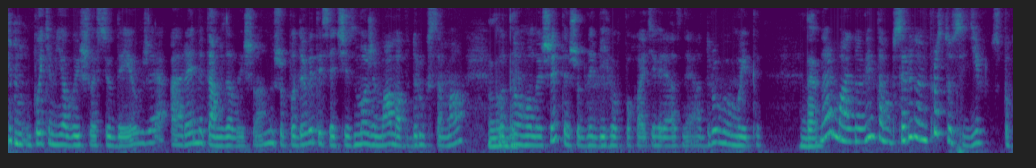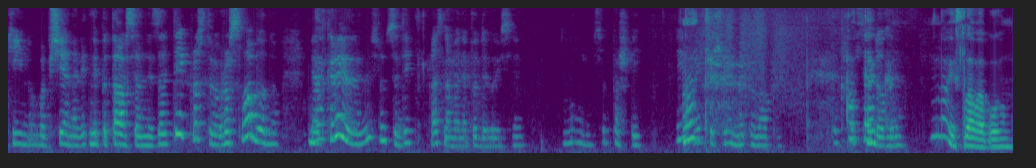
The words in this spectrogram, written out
Потім я вийшла сюди вже, а Ремі там залишила. Ну, щоб подивитися, чи зможе мама вдруг сама Ну, да, одного лишити, щоб не бігав по хаті грязний, а другого мити. да. Нормально, він там абсолютно він просто сидів спокійно, взагалі навіть не питався не зайти, просто розслаблено. Я Да. відкрила, і ось він сидить, раз на мене подивився. Ну, все, пошли. І Ну. ми пішли мити лапи. Так що Отак. все добре. Ну і слава Богу.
